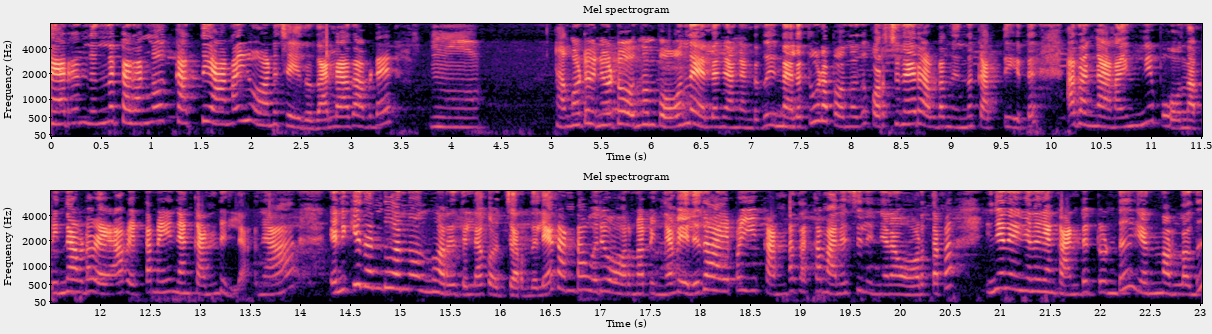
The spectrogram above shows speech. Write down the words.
നേരം നിന്നിട്ട് അതങ്ങ് കത്തി അണയുവാണ് ചെയ്തത്. അല്ലാതെ അവിടെ അങ്ങോട്ടും ഇങ്ങോട്ടും ഒന്നും പോകുന്നതല്ല ഞാൻ കണ്ടത്. ഈ നിലത്തൂടെ പോകുന്നത് കുറച്ചു നേരം അവിടെ നിന്ന് കത്തിയിട്ട് അതങ്ങ് അണഞ്ഞ് പോകുന്ന. പിന്നെ അവിടെ ആ വെട്ടമയും ഞാൻ കണ്ടില്ല. ഞാൻ എനിക്കിതെന്തുവെന്നോ ഒന്നും അറിയത്തില്ല കൊച്ചെറുതിലേ കണ്ട ഒരു ഓർമ്മ. പിന്നെ വലുതായപ്പോൾ ഈ കണ്ടതൊക്കെ മനസ്സിൽ ഇങ്ങനെ ഓർത്തപ്പോൾ ഇങ്ങനെ ഇങ്ങനെ ഞാൻ കണ്ടിട്ടുണ്ട് എന്നുള്ളത്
